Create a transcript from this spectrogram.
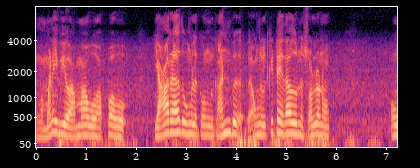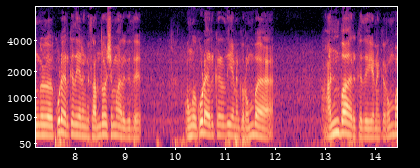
உங்கள் மனைவியோ அம்மாவோ அப்பாவோ யாராவது உங்களுக்கு உங்களுக்கு அன்பு அவங்கக்கிட்ட ஏதாவது ஒன்று சொல்லணும். உங்கள் கூட இருக்கிறது எனக்கு சந்தோஷமாக இருக்குது. உங்கள் கூட இருக்கிறது எனக்கு ரொம்ப அன்பாக இருக்குது. எனக்கு ரொம்ப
